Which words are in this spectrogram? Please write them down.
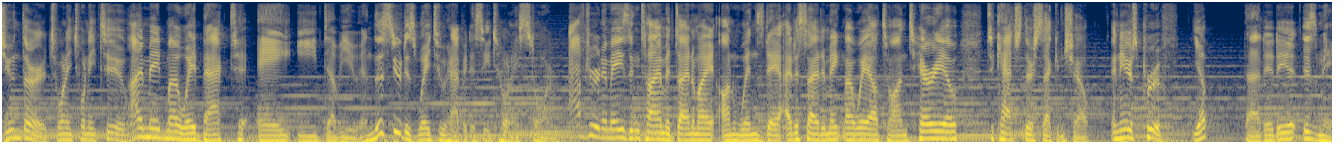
June 3rd, 2022, I made my way back to AEW, and this dude is way too happy to see Toni Storm. After an amazing time at Dynamite on Wednesday, I decided to make my way out to Ontario to catch their second show. And here's proof. Yep, that idiot is me.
